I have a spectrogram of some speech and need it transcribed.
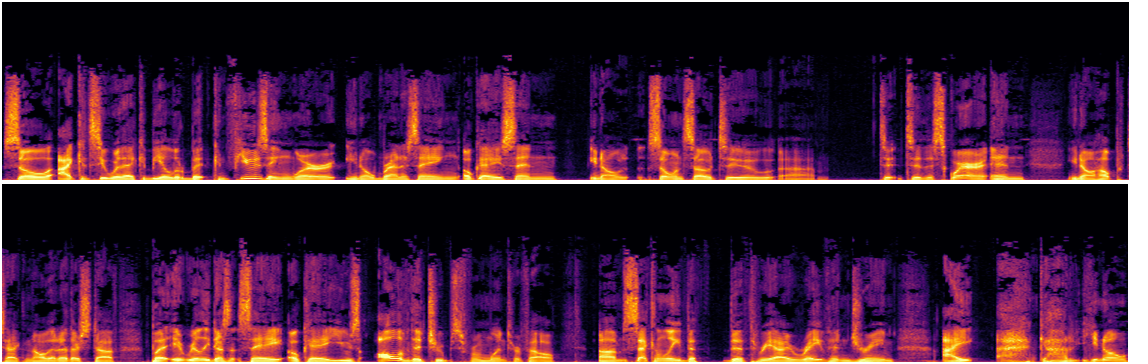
So I could see where that could be a little bit confusing. Where you know Bran is saying, "Okay, send you know so and so to." Um, to, to the square and you know help protect and all that other stuff but it really doesn't say okay use all of the troops from winterfell um, secondly the the three-eye raven dream i god you know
